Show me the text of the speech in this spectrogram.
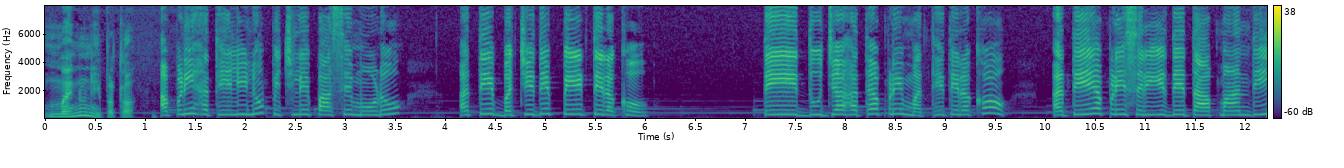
ਮੈਨੂੰ ਨਹੀਂ ਪਤਾ। ਆਪਣੀ ਹਥੇਲੀ ਨੂੰ ਪਿਛਲੇ ਪਾਸੇ ਮੋੜੋ ਅਤੇ ਬੱਚੇ ਦੇ ਪੇਟ ਤੇ ਰੱਖੋ ਤੇ ਦੂਜਾ ਹੱਥ ਆਪਣੇ ਮੱਥੇ ਤੇ ਰੱਖੋ ਅਤੇ ਆਪਣੇ ਸਰੀਰ ਦੇ ਤਾਪਮਾਨ ਦੀ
